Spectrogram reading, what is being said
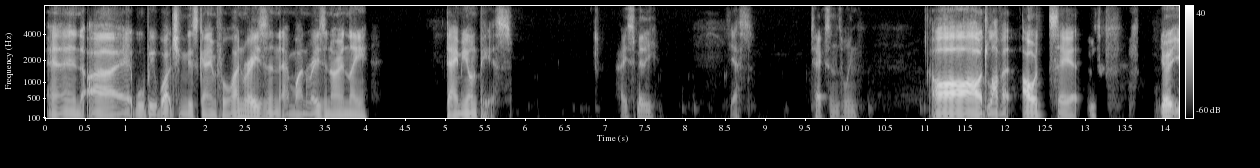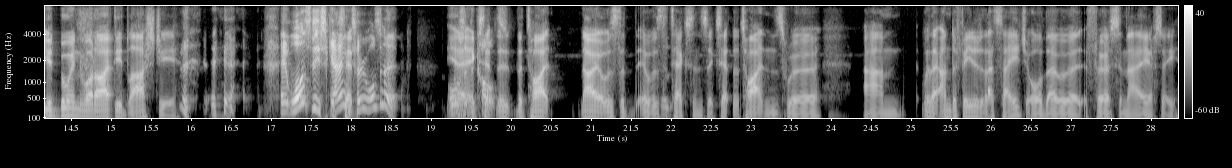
and I will be watching this game for one reason and one reason only Dameon Pierce. Hey Smithy, Yes. Texans win. Oh, I would love it. I would see it. You're, you're doing what I did last year. it was this game Except- too, wasn't it? Or was yeah, it the except Colts? the the tit. No, it was the it was the Texans. Except the Titans were, um, were they undefeated at that stage, or they were first in the AFC?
